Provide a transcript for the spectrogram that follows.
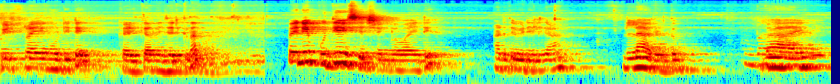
ഫിഷ് ഫ്രൈയും കൂട്ടിയിട്ട് കഴിക്കാമെന്ന് വിചാരിക്കുന്നത് അപ്പോൾ ഇനി പുതിയ വിശേഷങ്ങളുമായിട്ട് അടുത്ത വീഡിയോയിൽ കാണാം. എല്ലാവരുടെ അടുത്തും. ബൈ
